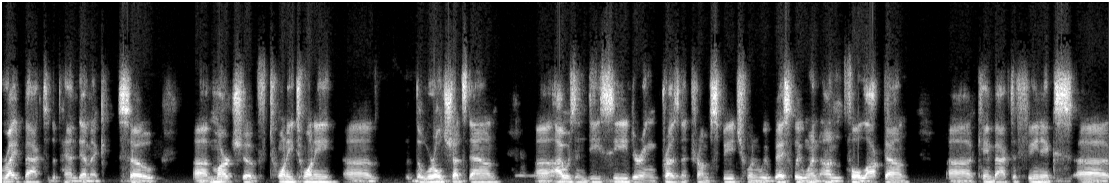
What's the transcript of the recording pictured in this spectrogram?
right back to the pandemic. So, uh, March of 2020, uh, the world shuts down. Uh, I was in DC during President Trump's speech when we basically went on full lockdown. Uh, came back to Phoenix. Uh,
